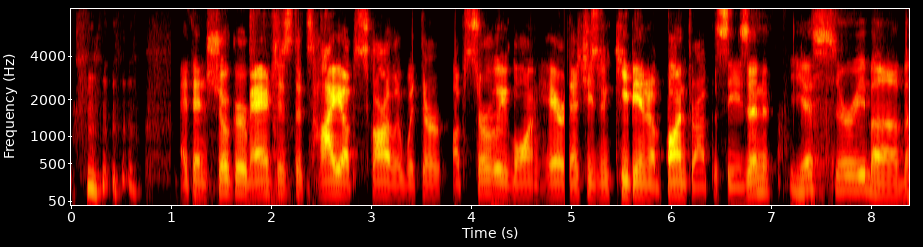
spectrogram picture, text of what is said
and then Sugar manages to tie up Scarlett with her absurdly long hair that she's been keeping in a bun throughout the season. yes, sirree, Bob.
